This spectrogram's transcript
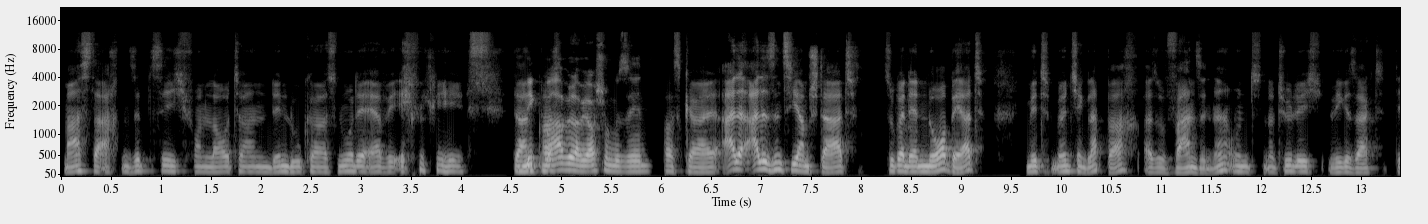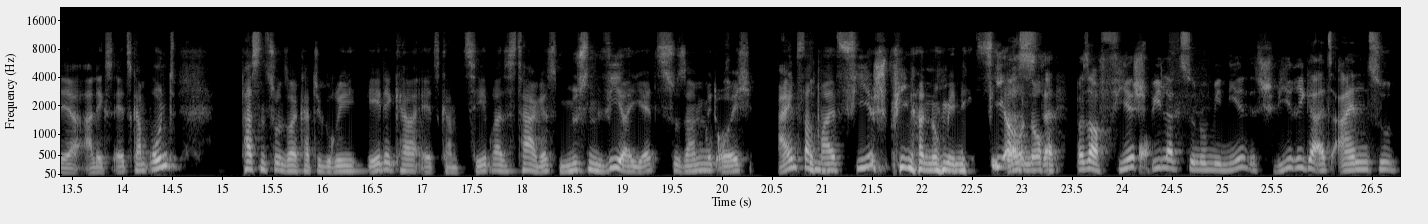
Master 78 von Lautern, den Lukas, nur der RWE. Dann Nick Pas Marvel habe ich auch schon gesehen. Pascal. Alle, alle sind sie am Start. Sogar der Norbert mit Mönchengladbach. Also Wahnsinn, ne? Und natürlich, wie gesagt, der Alex Elskamp. Und passend zu unserer Kategorie Edeka Elskamp Zebra des Tages müssen wir jetzt zusammen mit euch einfach mal vier Spieler nominieren. Vier Das, auch noch. da, pass auf, vier Oh. Spieler zu nominieren ist schwieriger als einen zu,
